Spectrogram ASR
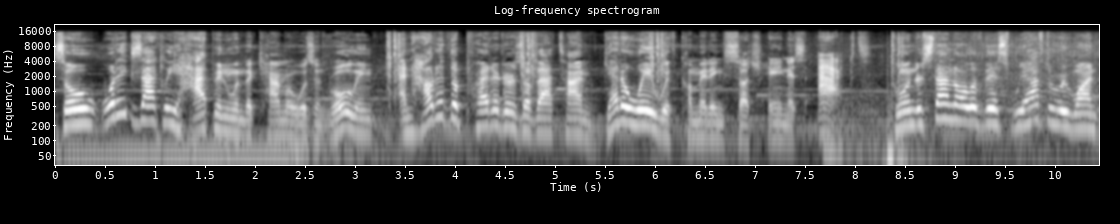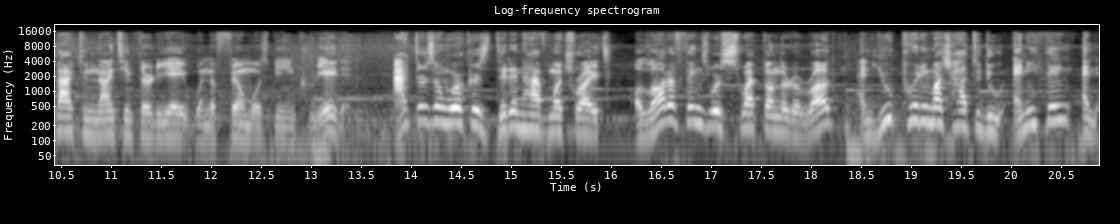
So, what exactly happened when the camera wasn't rolling, and how did the predators of that time get away with committing such heinous acts? To understand all of this, we have to rewind back to 1938 when the film was being created. Actors and workers didn't have much rights, a lot of things were swept under the rug, and you pretty much had to do anything and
